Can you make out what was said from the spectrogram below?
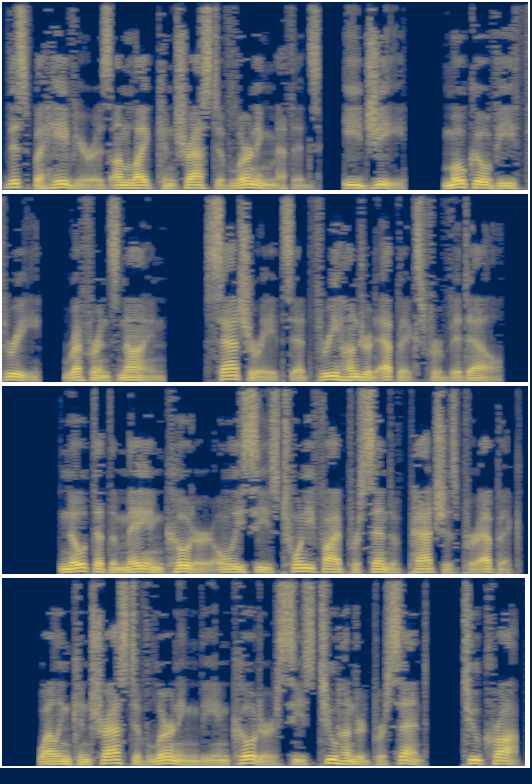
This behavior is unlike contrastive learning methods, e.g., MoCo v3, reference 9, saturates at 300 epochs for VIT-L. Note that the MAE encoder only sees 25% of patches per epoch, while in contrastive learning the encoder sees 200%, 2 crop,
